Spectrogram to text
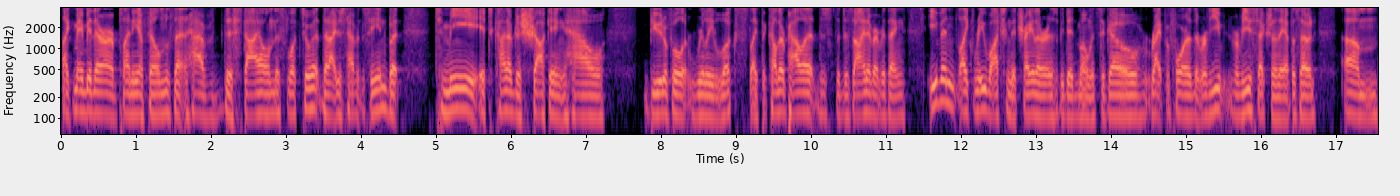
Like maybe there are plenty of films that have this style and this look to it that I just haven't seen, but to me, it's kind of just shocking how beautiful it really looks. Like the color palette, just the design of everything. Even like rewatching the trailer as we did moments ago, right before the review review section of the episode, um,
